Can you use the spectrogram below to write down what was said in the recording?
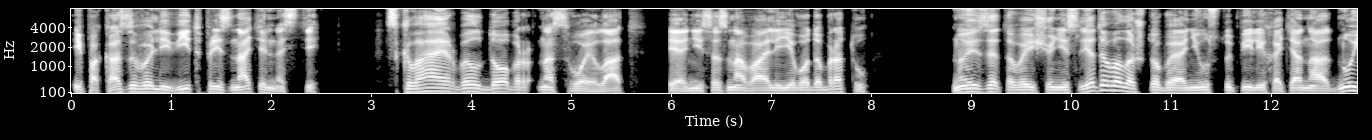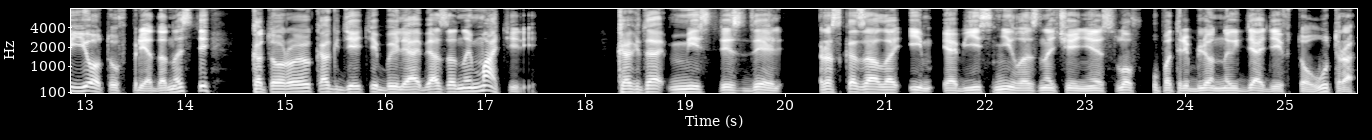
и показывали вид признательности. Сквайр был добр на свой лад, и они сознавали его доброту. Но из этого еще не следовало, чтобы они уступили хотя на одну йоту в преданности, которую, как дети, были обязаны матери. Когда мистрис Дель рассказала им и объяснила значение слов, употребленных дядей в то утро,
